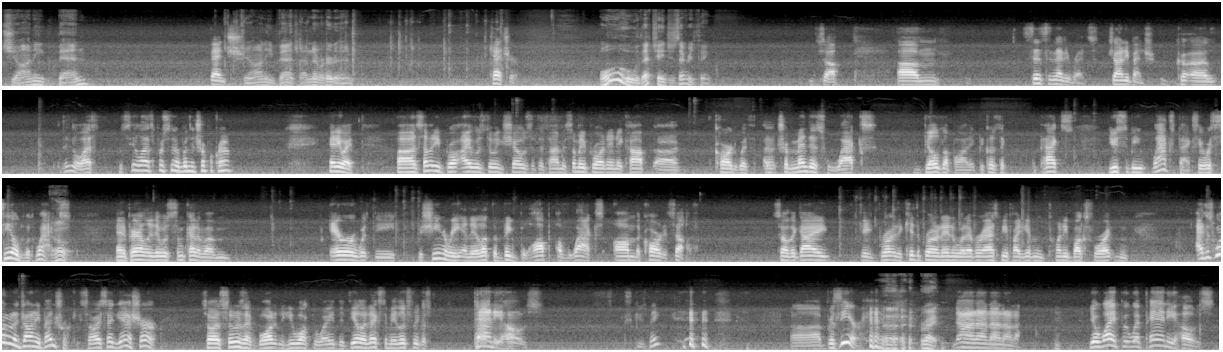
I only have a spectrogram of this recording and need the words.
Johnny Ben, bench Johnny Bench. I've never heard of him. catcher. Oh, that changes everything. So, um, Cincinnati Reds, Johnny Bench. Uh, I think the last was he the last person to win the Triple Crown? Anyway, uh, somebody brought. I was doing shows at the time, and somebody brought in a cop uh, card with a tremendous wax buildup on it because the, the packs used to be wax packs. They were sealed with wax, Oh, and apparently there was some kind of um, error with the machinery, and they left a big blob of wax on the card itself. So the guy, they brought the kid that brought it in or whatever, asked me if I'd give him twenty bucks for it, and I just wanted a Johnny Bench rookie, so I said, yeah, sure. So as soon as I bought it and he walked away, the dealer next to me looks at me and goes, pantyhose. Excuse me. uh, brassiere. uh, right. No, no, no, no, no. You wipe it with pantyhose.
